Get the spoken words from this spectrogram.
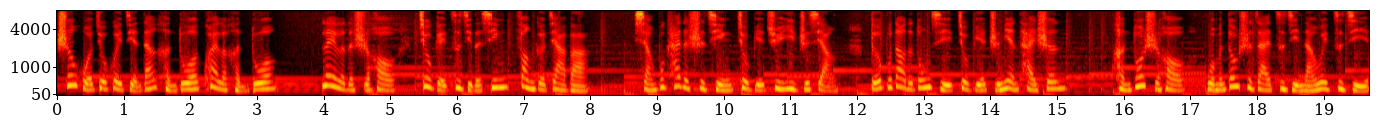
生活就会简单很多，快乐很多。累了的时候，就给自己的心放个假吧。想不开的事情，就别去一直想；得不到的东西，就别执念太深。很多时候，我们都是在自己难为自己，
